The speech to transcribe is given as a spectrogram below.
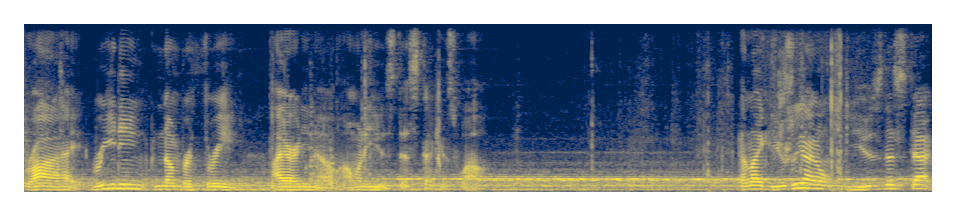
right, reading number three. I already know. I want to use this deck as well. And like usually I don't use this deck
